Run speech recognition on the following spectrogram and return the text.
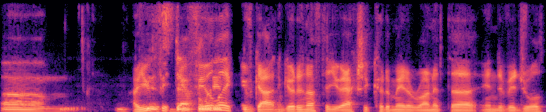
Um, Are you? It's fe- Do you feel like you've gotten good enough that you actually could have made a run at the individual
